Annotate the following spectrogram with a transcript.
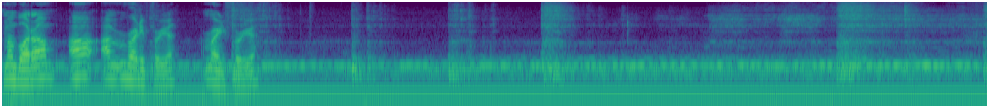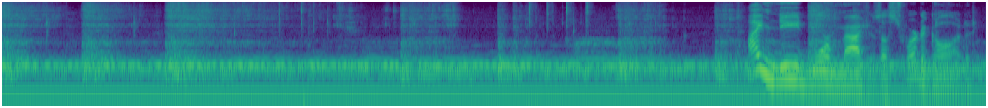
My butt, I'm, uh, I'm ready for you. I'm ready for you. I need more matches, I swear to God.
